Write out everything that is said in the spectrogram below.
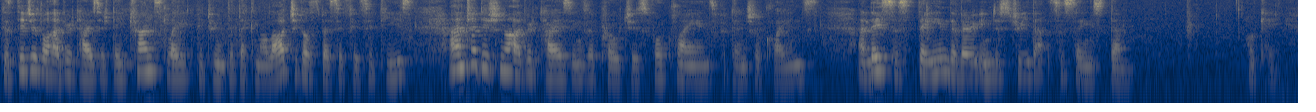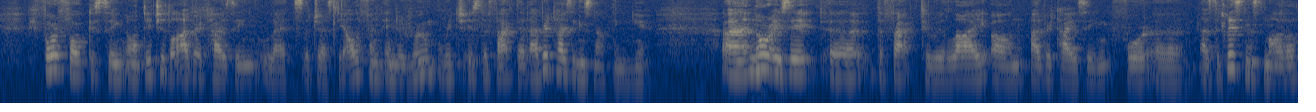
Because digital advertisers, they translate between the technological specificities and traditional advertising approaches for clients, potential clients, and they sustain the very industry that sustains them. Okay. Before focusing on digital advertising, let's address the elephant in the room, which is the fact that advertising is nothing new. Uh, nor is it uh, the fact to rely on advertising for uh, as a business model.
